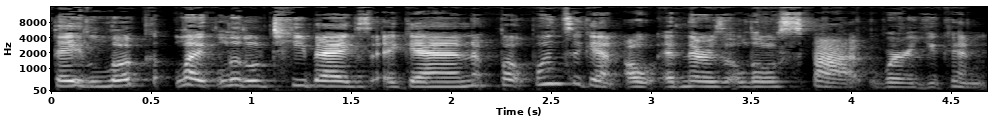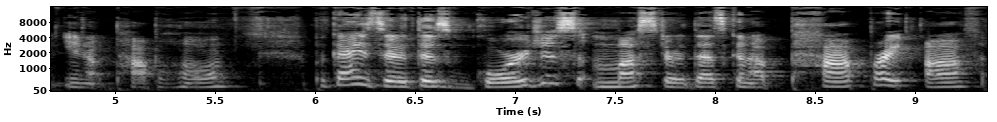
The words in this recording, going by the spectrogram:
they look like little tea bags again, but once again, oh, and there's a little spot where you can, you know, pop a hole. But guys, they're this gorgeous mustard that's gonna pop right off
